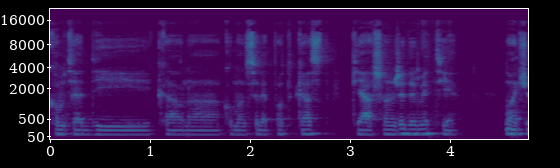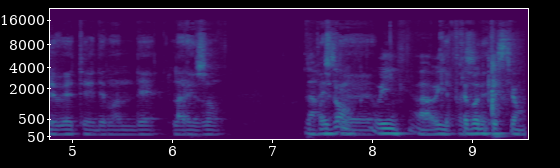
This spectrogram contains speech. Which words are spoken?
comme tu as dit quand on a commencé le podcast, tu as changé de métier. Donc Oui. je vais te demander la raison. La Parce raison, que- oui, ah oui, très bonne question.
